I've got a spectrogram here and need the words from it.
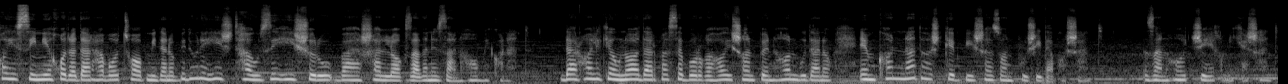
های سیمی خود را در هوا تاب میدن و بدون هیچ توضیحی شروع به شلاق زدن زنها می‌کنند. در حالی که اونا در پس برغه هایشان پنهان بودن و امکان نداشت که بیش از آن پوشیده باشند. زنها جیغ می‌کشند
